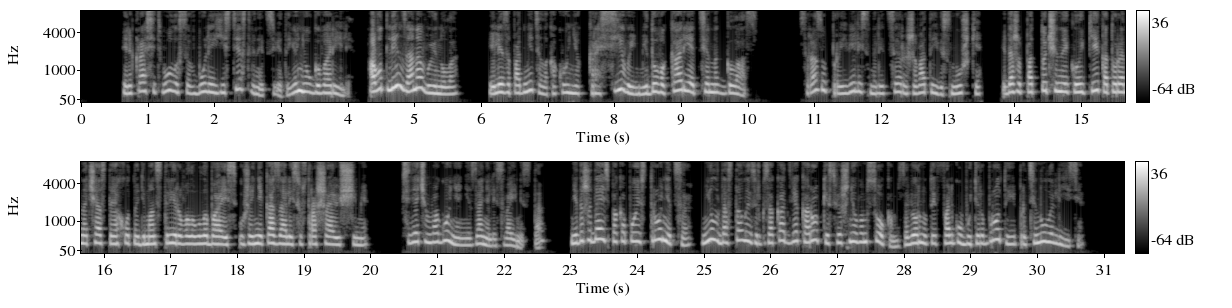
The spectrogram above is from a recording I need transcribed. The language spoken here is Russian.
Перекрасить волосы в более естественный цвет ее не уговорили. А вот линзы она вынула. И Лиза подметила, какой у нее красивый медово-карий оттенок глаз. Сразу проявились на лице рыжеватые веснушки, и даже подточенные клыки, которые она часто и охотно демонстрировала, улыбаясь, уже не казались устрашающими. В сидячем вагоне они заняли свои места. Не дожидаясь, пока поезд тронется, Мила достала из рюкзака две коробки с вишневым соком, завернутый в фольгу бутерброд, и протянула Лизе.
